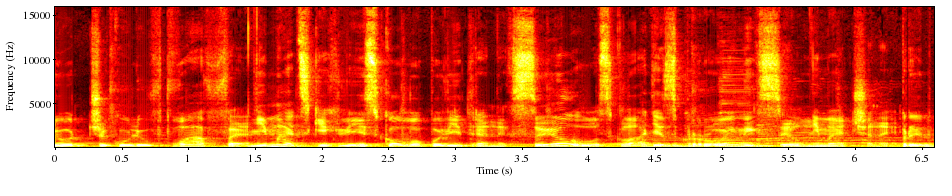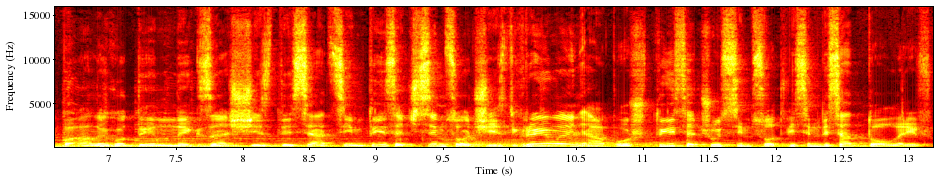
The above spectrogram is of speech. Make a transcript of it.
льотчику Люфтваффе німецьких військово-повітряних сил у складі збройних сил Німеччини. Придбали годинник за 67 тисяч 706 гривень або ж 1780 доларів.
